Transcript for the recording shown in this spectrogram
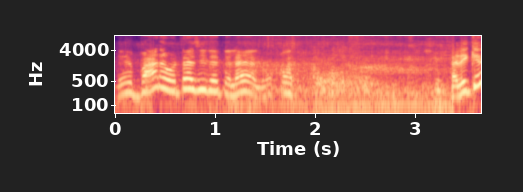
ಏ ಬಾರ ಹೊಟ್ಟೆ ಹಸಿದೈತಲ್ಲ ಅದಕ್ಕೆ?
